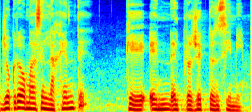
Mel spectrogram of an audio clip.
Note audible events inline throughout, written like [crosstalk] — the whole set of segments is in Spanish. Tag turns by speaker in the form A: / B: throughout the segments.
A: Yo creo más en la gente que en el proyecto en sí mismo.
